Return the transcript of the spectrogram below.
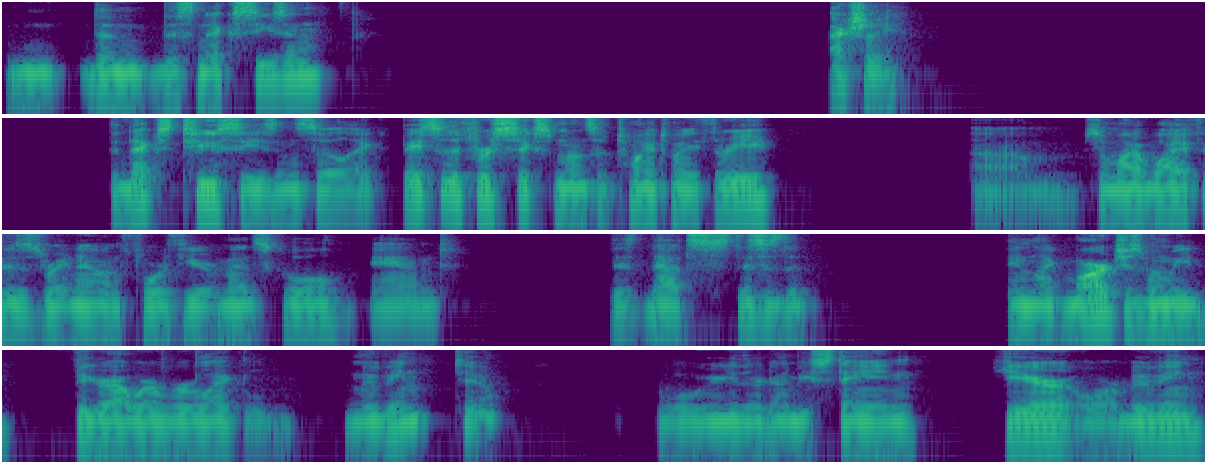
then this next season. Actually, the next two seasons, so like basically the first six months of 2023. Um, so my wife is right now in fourth year of med school, and this that's this is the in like March is when we figure out where we're like moving to we're either going to be staying here or moving.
